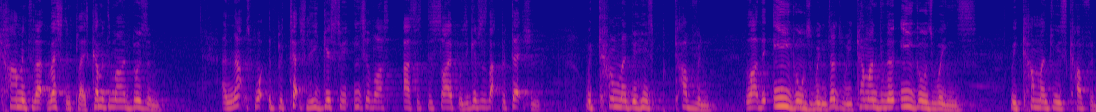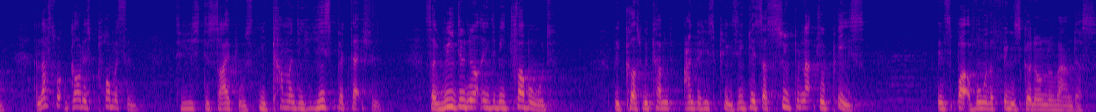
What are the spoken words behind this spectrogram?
Come into that resting place. Come into my bosom. And that's what the protection he gives to each of us as his disciples. He gives us that protection. We come under his covering, like the eagle's wings, don't we? We come under the eagle's wings. We come under his covering. And that's what God is promising to his disciples. You come under his protection. So we do not need to be troubled because we come under his peace. He gives us supernatural peace in spite of all the things going on around us.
